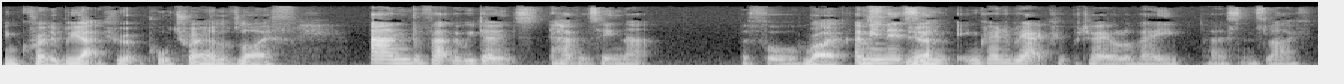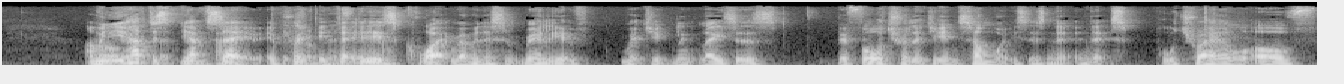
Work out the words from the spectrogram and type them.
incredibly accurate portrayal of life, and the fact that we don't haven't seen that before right? i mean it's yeah. an incredibly accurate portrayal of a person's life I mean, you have to you have to say it. It, it, it is quite reminiscent, really, of Richard Linklater's before trilogy in some ways, isn't it? In its portrayal of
